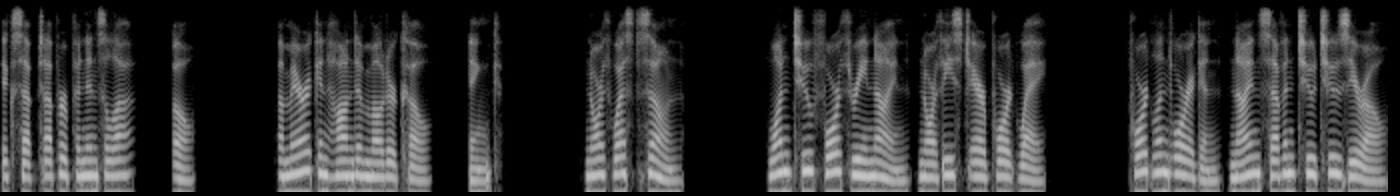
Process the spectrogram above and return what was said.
except Upper Peninsula, O. American Honda Motor Co., Inc. Northwest Zone 12439 Northeast Airport Way. Portland, Oregon 97220.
